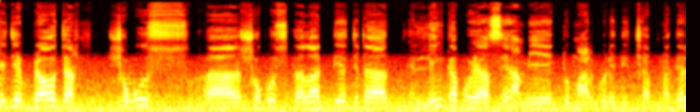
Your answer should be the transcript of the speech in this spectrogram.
এই যে ব্রাউজার সবুজ সবুজ কালার দিয়ে যেটা লিঙ্ক আপ হয়ে আছে, আমি একটু মার করে দিচ্ছি আপনাদের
